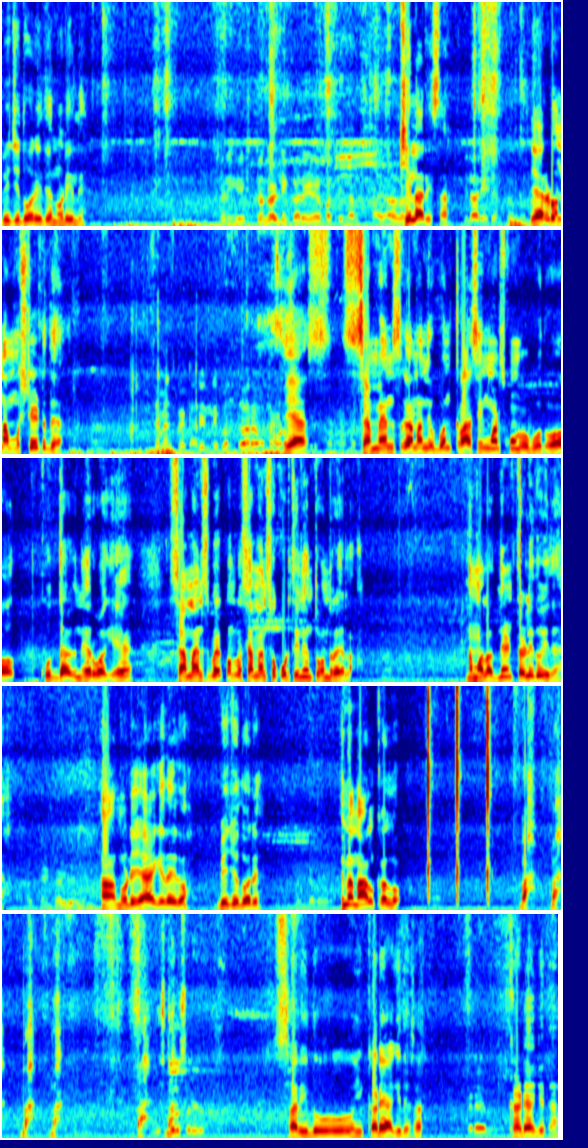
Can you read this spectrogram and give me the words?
ಬೀಜದ ಓರಿ ಇದೆ ನೋಡಿ ಇಲ್ಲಿ. ಮತ್ತು ಇನ್ನೊಂದು ಕಿಲಾರಿ ಸರ್. ಕಿಲಾರಿ ಇದೆ ಅಂತ ಎರಡೂ ನಮ್ಮ ಸ್ಟೇಟ್ದೆ ಸೆಮೆನ್ಸ್ ಬೇಕಂದ್ರೆ ಇಲ್ಲಿ ಬಂದು ಆರಾಮಾಗಿ ತಗೊಂಡು ಎಸ್ ಸೆಮೆನ್ಸ್ಗಾನ ನೀವು ಬಂದು ಕ್ರಾಸಿಂಗ್ ಮಾಡಿಸ್ಕೊಂಡು ಹೋಗ್ಬೋದು. ಖುದ್ದಾಗ ನೇರವಾಗಿ. ಸೆಮೆನ್ಸ್ ಬೇಕು ಅಂದ್ರೆ ಸೆಮೆನ್ಸು ಕೊಡ್ತೀನಿ ಅಂತ ತೊಂದರೆ ಇಲ್ಲ. ನಮ್ಮಲ್ಲಿ ಹದಿನೆಂಟು ತಳಿದು ಇದೆ. ಹಾಂ ನೋಡಿ ಹೇಗಿದೆ ಇದು? ಬೀಜದೋರಿ ಇನ್ನು ನಾಲ್ಕಲ್ಲು. ಬಾ ಬಾ ಬಾ ಬಾ ಬಾ. ಸರ್ ಇದು ಈ ಕಡೆ ಆಗಿದೆ ಸರ್ ಕಡೆ ಆಗಿದೆ.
